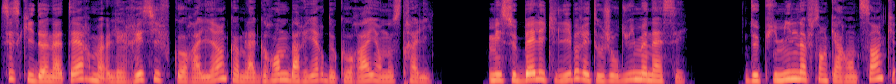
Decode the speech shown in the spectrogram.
C'est ce qui donne à terme les récifs coralliens comme la grande barrière de corail en Australie. Mais ce bel équilibre est aujourd'hui menacé. Depuis 1945,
